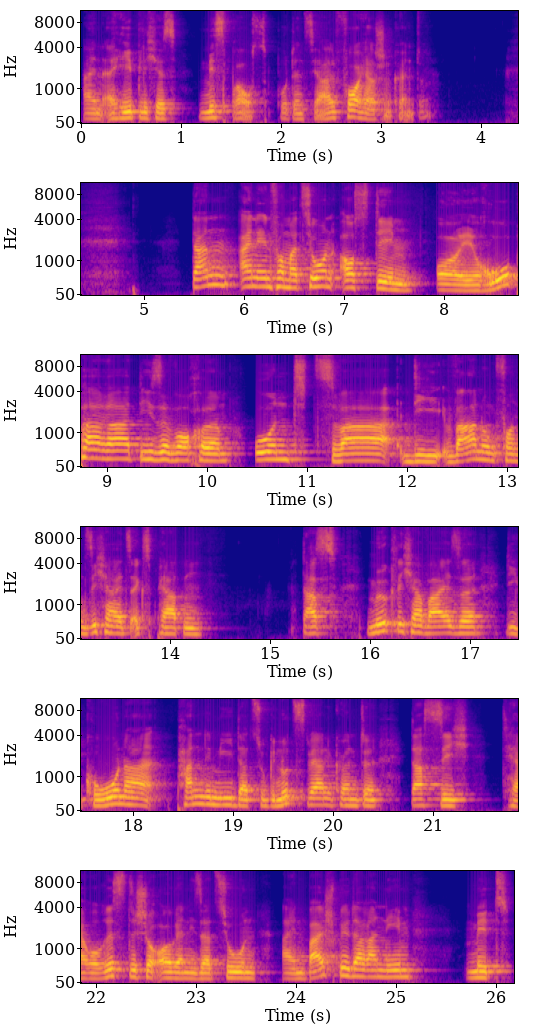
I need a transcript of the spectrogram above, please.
ein erhebliches Missbrauchspotenzial vorherrschen könnte. Dann eine Information aus dem Europarat diese Woche und zwar die Warnung von Sicherheitsexperten, dass möglicherweise die Corona-Pandemie dazu genutzt werden könnte, dass sich terroristische Organisationen ein Beispiel daran nehmen, mit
